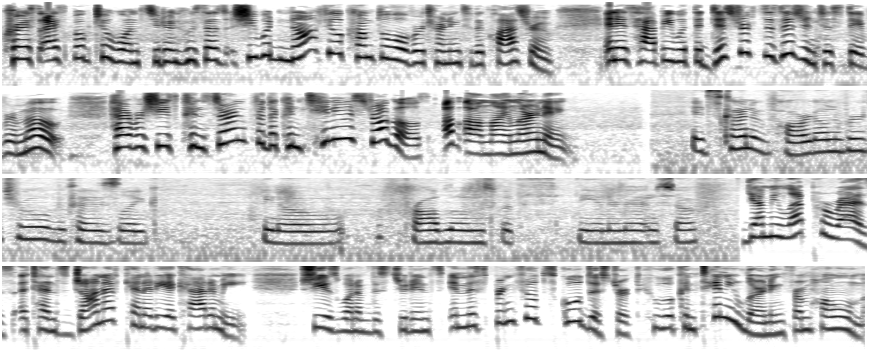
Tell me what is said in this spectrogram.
Chris, I spoke to one student who says she would not feel comfortable returning to the classroom and is happy with the district's decision to stay remote. However, she's concerned for the continuous struggles of online learning. It's kind of hard on virtual because, like, you know, problems with the internet and stuff. Yamilet Perez attends John F. Kennedy Academy. She is one of the students in the Springfield School District who will continue learning from home.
